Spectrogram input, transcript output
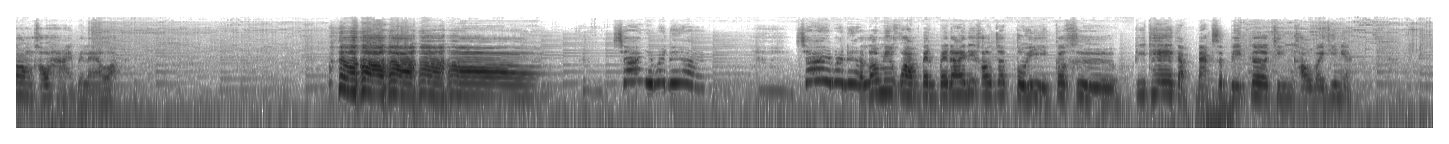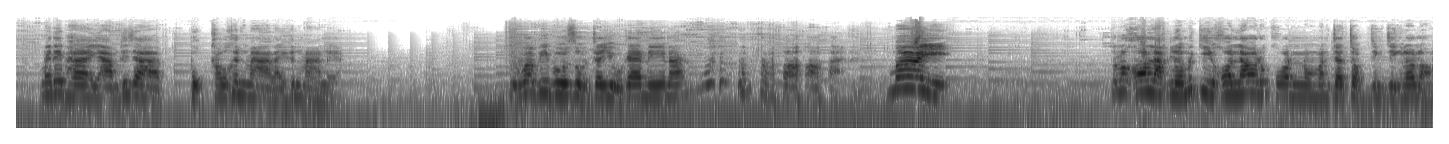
กล้องเขาหายไปแล้วอะ ใช่ปะเนี่ย ใช่ปะเนี่ยแล้วมีความเป็นไปได้ที่เขาจะตุยอีกก็คือพี่เท่กับแบ็กสปีกเกอร์ทิ้งเขาไว้ที่เนี่ย ไม่ได้พยายามที่จะปลุกเขาขึ้นมาอะไรขึ้นมาเลยหรือว่าพี่บูสูจะอยู่แค่นี้นะ ไม่ตัวละครหลักเหลือไม่กี่คนแล้วทุกคนมันจะจบจริง ๆ แล้วเหรอ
